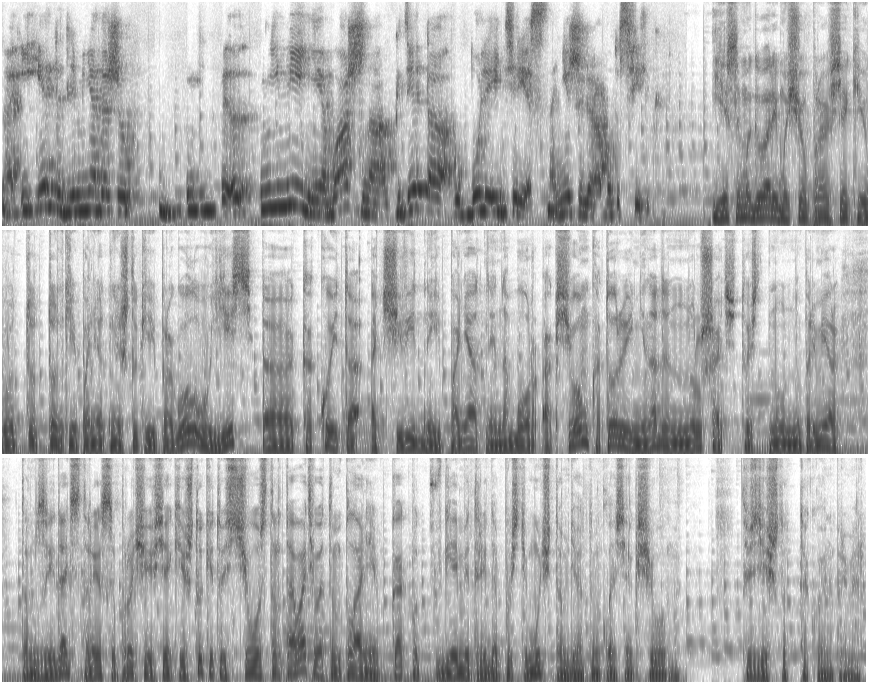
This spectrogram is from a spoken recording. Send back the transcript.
А, и это для меня даже э, не менее важно, где-то более интересно, нежели работа с физикой. Если мы говорим еще про всякие вот тонкие понятные штуки и про голову, есть э, какой-то очевидный и понятный набор аксиом, которые не надо нарушать. То есть, ну, например, там заедать стресс и прочие всякие штуки. То есть, с чего стартовать в этом плане, как вот в геометрии, допустим, учат там в девятом классе аксиомы. То есть здесь что-то такое, например.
